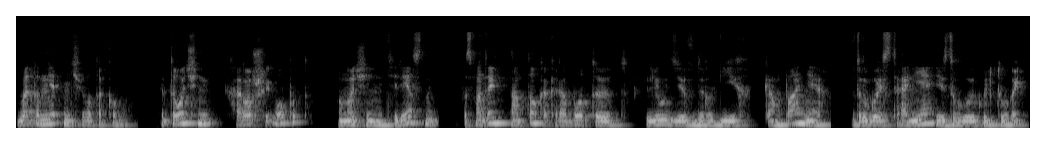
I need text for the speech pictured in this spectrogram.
В этом нет ничего такого. Это очень хороший опыт, он очень интересный. Посмотреть на то, как работают люди в других компаниях, в другой стране и с другой культурой.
